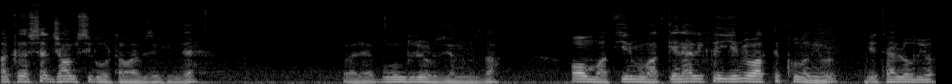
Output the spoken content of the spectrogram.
Arkadaşlar cam sigorta var bizimkinde. Böyle bulunduruyoruz yanımızda. 10 watt, 20 watt. Genellikle 20 wattlık kullanıyorum. Yeterli oluyor.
